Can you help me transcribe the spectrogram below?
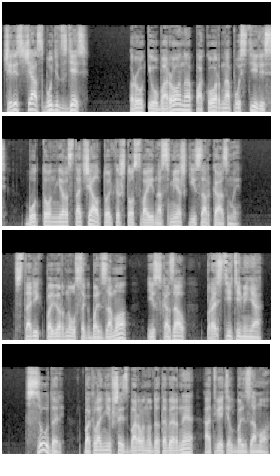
через час будет здесь». Руки у барона покорно опустились, будто он не расточал только что свои насмешки и сарказмы. Старик повернулся к Бальзамо и сказал «Простите меня». «Сударь», поклонившись барону до таверне, ответил Бальзамо,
